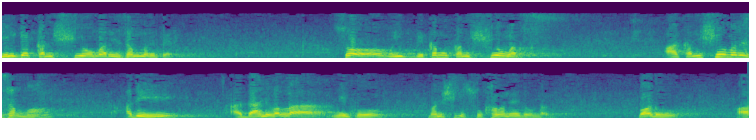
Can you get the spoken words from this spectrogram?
దీనికే కన్స్యూమరిజం అని పేరు. సో వీ బికమ్ కన్స్యూమర్స్ ఆ కన్స్యూమరిజం అది దానివల్ల మీకు మనిషికి సుఖం అనేది ఉండదు. వాడు ఆ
